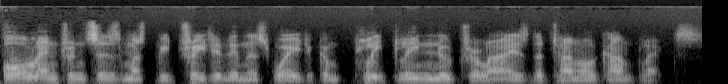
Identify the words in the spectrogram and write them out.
All entrances must be treated in this way to completely neutralize the tunnel complex.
